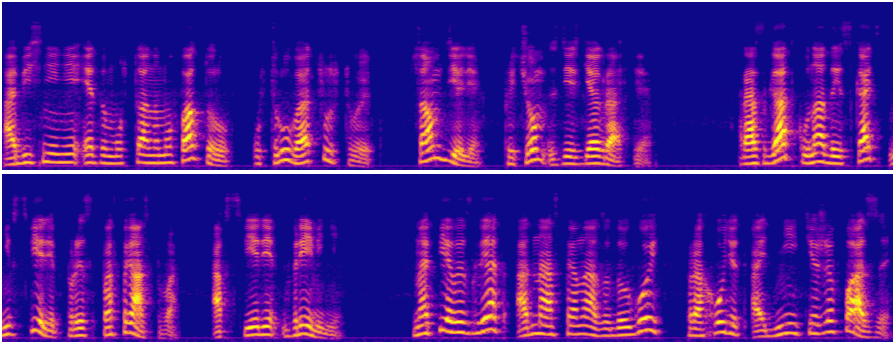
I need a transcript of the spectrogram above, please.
объяснение этому странному фактору у Струве отсутствует. В самом деле, причем здесь география? Разгадку надо искать не в сфере пространства, а в сфере времени. На первый взгляд, одна страна за другой проходят одни и те же фазы,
